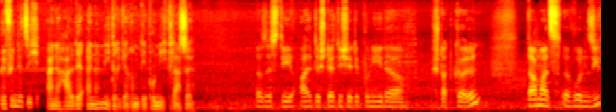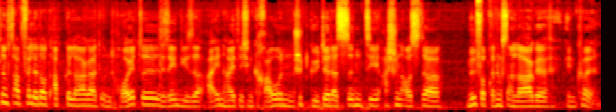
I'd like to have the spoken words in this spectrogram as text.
befindet sich eine Halde einer niedrigeren Deponieklasse. Das ist die alte städtische Deponie der Stadt Köln. Damals äh, wurden Siedlungsabfälle dort abgelagert und heute, Sie sehen diese einheitlichen grauen Schüttgüter, das sind die Aschen aus der Müllverbrennungsanlage in Köln.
